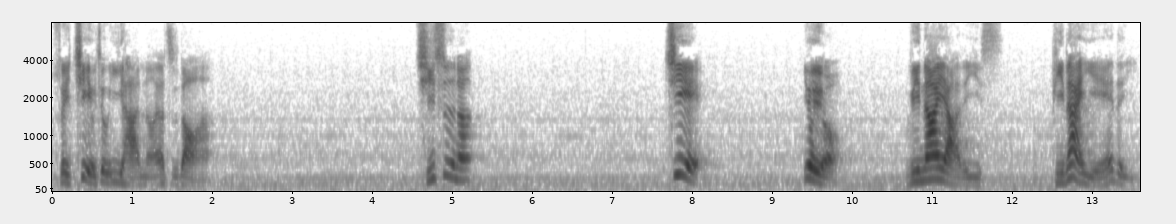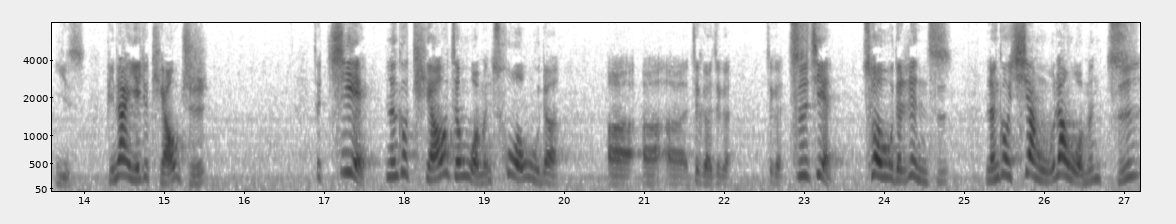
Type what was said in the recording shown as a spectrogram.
所以戒有这种意涵呢，要知道啊。其次呢，戒又有 vinaya 的意思，比奈耶的意思，比奈耶就调直。这戒能够调整我们错误的。呃呃呃，这个这个这个知见错误的认知，能够向让我们直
